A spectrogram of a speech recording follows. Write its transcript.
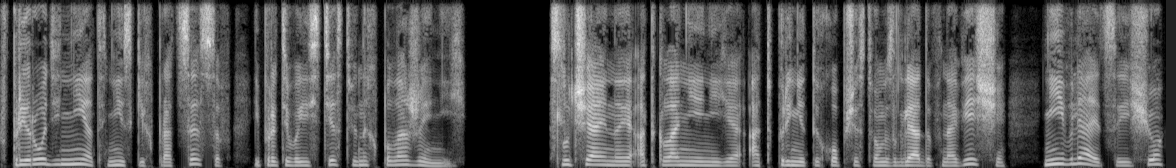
В природе нет низких процессов и противоестественных положений. Случайное отклонение от принятых обществом взглядов на вещи не является еще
